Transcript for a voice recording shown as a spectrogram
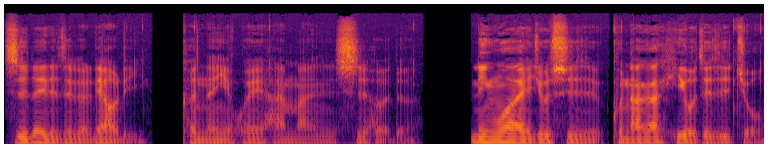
之类的这个料理，可能也会还蛮适合的。另外就是 Kunaga Hill 这支酒，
